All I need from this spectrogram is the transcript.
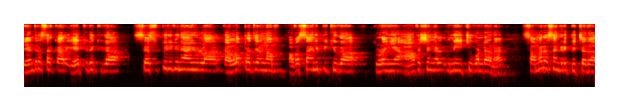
കേന്ദ്ര സർക്കാർ ഏറ്റെടുക്കുക സെസ് പിരിവിനായുള്ള കള്ളപ്രചരണം അവസാനിപ്പിക്കുക തുടങ്ങിയ ആവശ്യങ്ങൾ ഉന്നയിച്ചുകൊണ്ടാണ് സമരം സംഘടിപ്പിച്ചത്.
